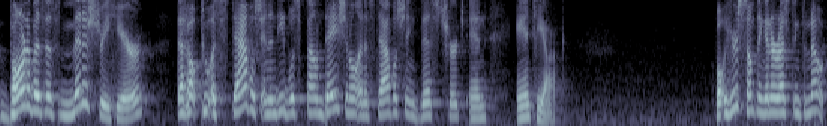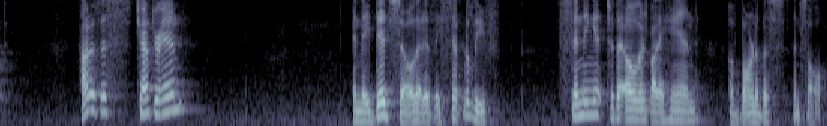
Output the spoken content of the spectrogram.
Barnabas' ministry here that helped to establish and indeed was foundational in establishing this church in Antioch. But here's something interesting to note. How does this chapter end? And they did so, that is, they sent relief, sending it to the elders by the hand of Barnabas and Saul.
